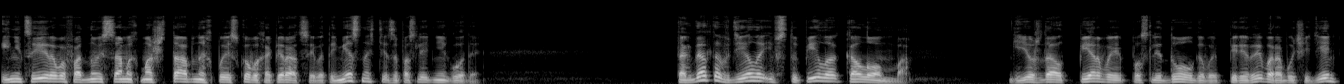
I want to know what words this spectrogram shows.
инициировав одну из самых масштабных поисковых операций в этой местности за последние годы. Тогда-то в дело и вступила Коломба. Ее ждал первый после долгого перерыва рабочий день,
